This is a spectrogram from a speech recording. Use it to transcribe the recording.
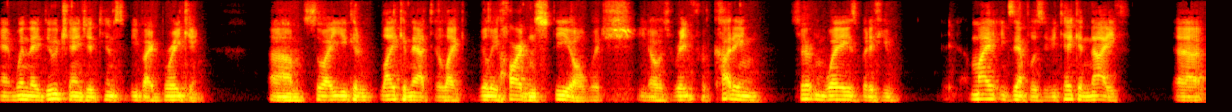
And when they do change, it tends to be by breaking. Um, so I, you can liken that to like really hardened steel, which you know is great for cutting certain ways. But if you, my example is if you take a knife, uh,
